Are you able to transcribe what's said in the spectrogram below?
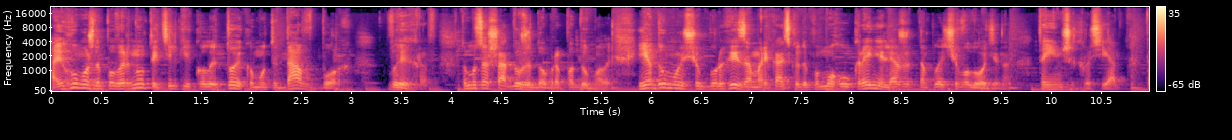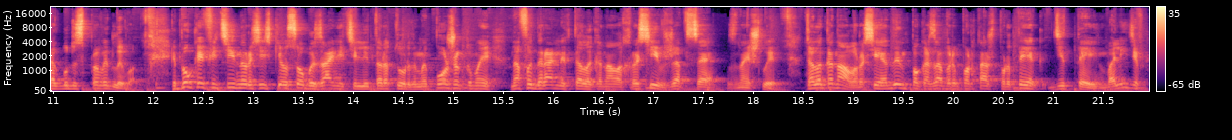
А його можна повернути тільки коли той, кому ти дав борг, виграв. Тому США дуже добре подумали. І я думаю, що борги за американську допомогу Україні ляжуть на плечі Володіна та інших росіян. Так буде справедливо. І поки офіційно російські особи зайняті літературними пошуками на федеральних телеканалах Росії вже все знайшли. Телеканал Росія 1 показав репортаж про те, як дітей інвалідів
